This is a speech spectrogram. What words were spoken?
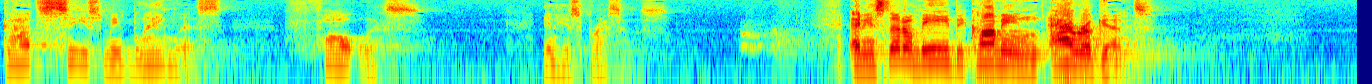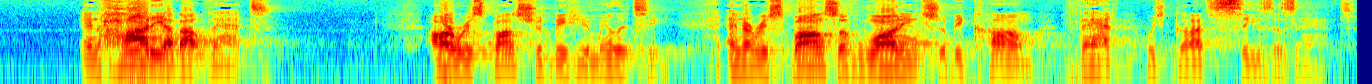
God sees me blameless, faultless in His presence. And instead of me becoming arrogant and haughty about that, our response should be humility and a response of wanting to become that which God sees us at.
